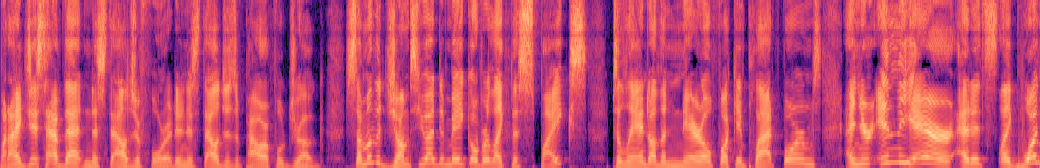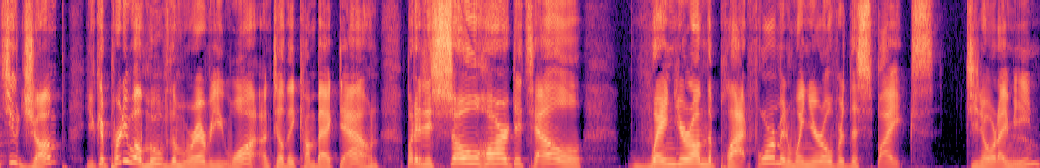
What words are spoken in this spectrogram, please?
but I just have that nostalgia for it, and nostalgia is a powerful drug. Some of the jumps you had to make over like the spikes to land on the narrow fucking platforms, and you're in the air, and it's like once you jump, you can pretty well move them wherever you want until they come back down. But it is so hard to tell when you're on the platform and when you're over the spikes. Do you know what I mean?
